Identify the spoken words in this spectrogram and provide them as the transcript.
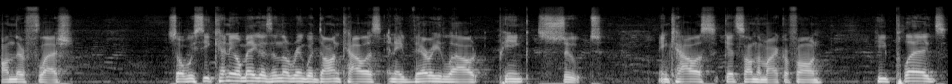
on their flesh? So we see Kenny Omega's in the ring with Don Callis in a very loud pink suit. And Callis gets on the microphone. He pleads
